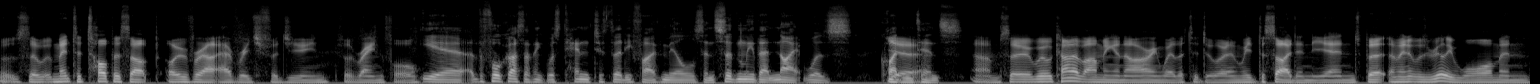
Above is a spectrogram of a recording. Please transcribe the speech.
it was uh, meant to top us up over our average for June for rainfall. Yeah. The forecast I think was 10 to 35 mils, and certainly that night was quite Yeah. intense. Um, so we were kind of umming and ahhing whether to do it, and we decided in the end. But I mean, it was really warm, and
